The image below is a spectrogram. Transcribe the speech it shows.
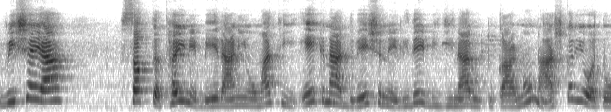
વિષયા સખ્ત થઈને બે રાણીઓમાંથી એકના દ્વેષને લીધે બીજીના ઋતુકાળનો નાશ કર્યો હતો.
